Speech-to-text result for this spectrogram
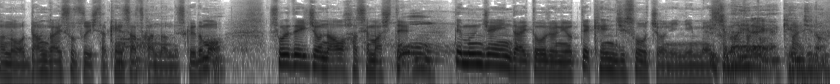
あの、弾劾訴追した検察官なんですけれども、それで一応名を馳せまして、で、ムンジェイン大統領によって検事総長に任命されたと。一番偉いやん検事の。はい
